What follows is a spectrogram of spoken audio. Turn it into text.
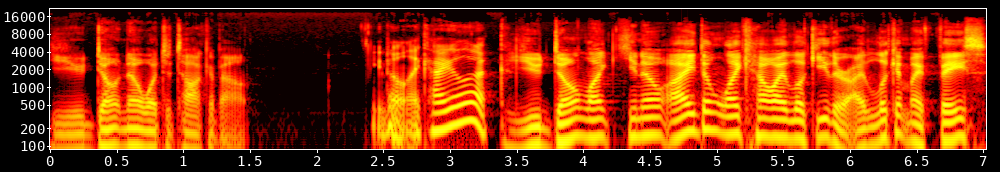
you don't know what to talk about You don't like how you look. you don't like, you know, I don't like how I look either. I look at my face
